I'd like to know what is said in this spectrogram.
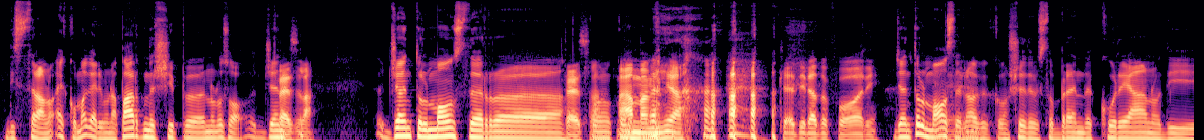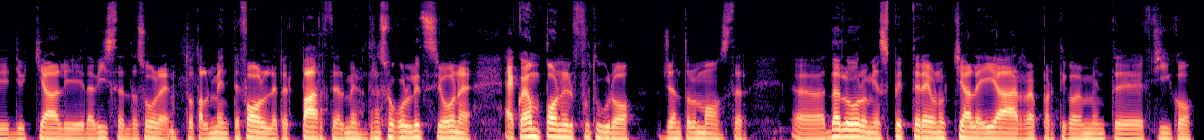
di strano. Ecco, magari una partnership, eh, non lo so, Gen- Tesla, Gentle Monster... eh, Tesla. con- con- Mamma mia, che hai tirato fuori. Gentle Monster, no? Eh. Che conoscete questo brand coreano di, di occhiali da vista e da sole, Mm. totalmente folle per parte almeno della sua collezione. Ecco, è un po' nel futuro Gentle Monster. Eh, da loro mi aspetterei un occhiale AR particolarmente figo.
